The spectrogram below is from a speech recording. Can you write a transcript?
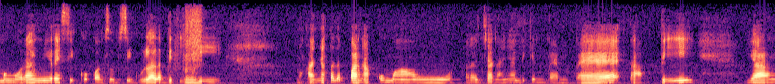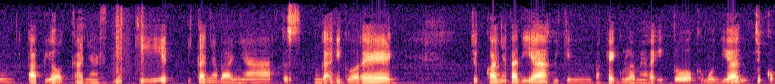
mengurangi resiko konsumsi gula lebih tinggi makanya ke depan aku mau rencananya bikin pempek tapi yang tapiokanya sedikit ikannya banyak terus nggak digoreng. Cukanya tadi ya bikin pakai gula merah itu kemudian cukup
